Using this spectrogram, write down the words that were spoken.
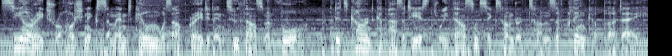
CRH Rohoznik cement kiln was upgraded in 2004 and its current capacity is 3,600 tons of clinker per day.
